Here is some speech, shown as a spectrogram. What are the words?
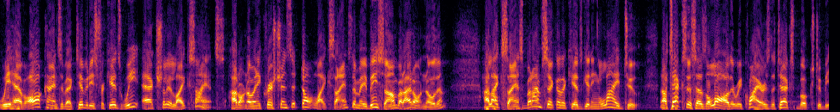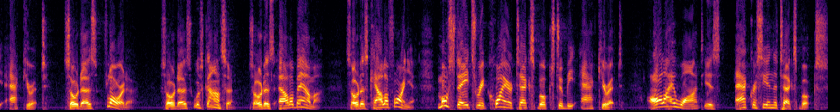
We have all kinds of activities for kids. We actually like science. I don't know any Christians that don't like science. There may be some, but I don't know them. I like science, but I'm sick of the kids getting lied to. Now, Texas has a law that requires the textbooks to be accurate. So does Florida. So does Wisconsin. So does Alabama. So does California. Most states require textbooks to be accurate. All I want is accuracy in the textbooks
